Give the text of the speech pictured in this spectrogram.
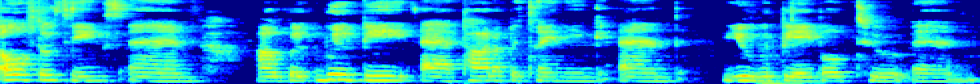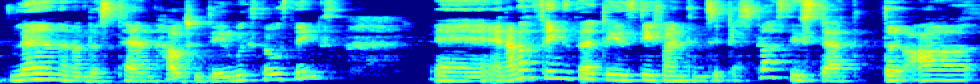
All of those things um, are, will, will be part of the training, and you would be able to um, learn and understand how to deal with those things. Uh, another thing that is different in C++ is that there are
